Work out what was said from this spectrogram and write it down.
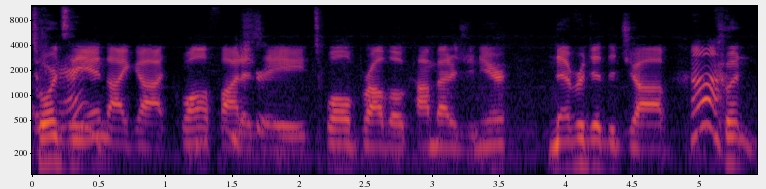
Towards Okay. the end, I got qualified as a 12 Bravo combat engineer. Never did the job. Huh. Couldn't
